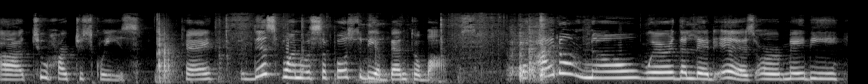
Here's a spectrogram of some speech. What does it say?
uh, too hard to squeeze. Okay, this one was supposed to be a bento box, but I don't know where the lid is, or maybe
